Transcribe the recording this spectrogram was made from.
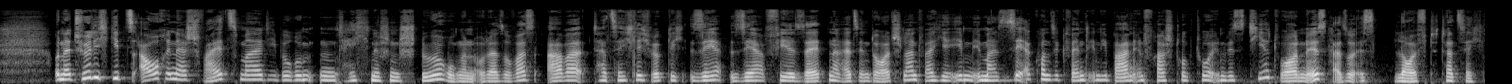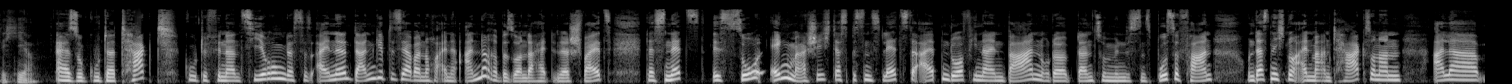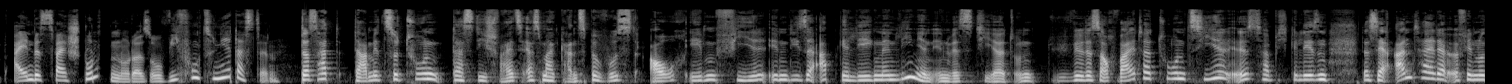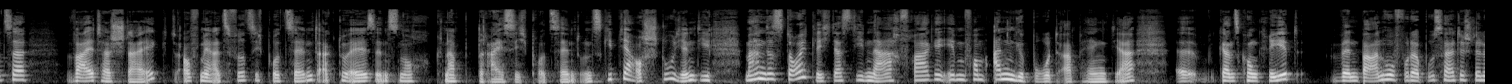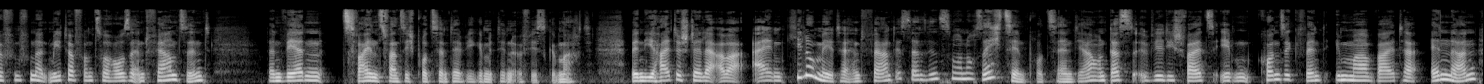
Und natürlich gibt's auch in der Schweiz mal die berühmten technischen Störungen oder sowas, aber tatsächlich wirklich sehr, sehr viel seltener als in Deutschland, weil hier eben immer sehr konsequent in die Bahninfrastruktur investiert worden ist. Also es läuft tatsächlich hier. Also guter Takt, gute Finanzierung, das ist das eine. Dann gibt es ja aber noch eine andere Besonderheit in der Schweiz. Das Netz ist so engmaschig, dass bis ins letzte Alpendorf hinein Bahnen oder dann zumindest Busse fahren. Und das nicht nur einmal am Tag, sondern aller ein bis zwei Stunden oder so. Wie funktioniert das denn? Das hat damit zu tun, dass die Schweiz erstmal ganz bewusst auch eben viel in diese abgelegenen Linien investiert und will das auch weiter tun. Ziel ist, habe ich gelesen, dass der Anteil der Öffi-Nutzer weiter steigt auf mehr als 40 Prozent. Aktuell sind es noch knapp 30 Prozent. Und es gibt ja auch Studien, die machen das deutlich, dass die Nachfrage eben vom Angebot abhängt. Ja, äh, ganz konkret, wenn Bahnhof oder Bushaltestelle 500 Meter von zu Hause entfernt sind, dann werden 22 Prozent der Wege mit den Öffis gemacht. Wenn die Haltestelle aber einen Kilometer entfernt ist, dann sind es nur noch 16 Prozent, ja. Und das will die Schweiz eben konsequent immer weiter ändern.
